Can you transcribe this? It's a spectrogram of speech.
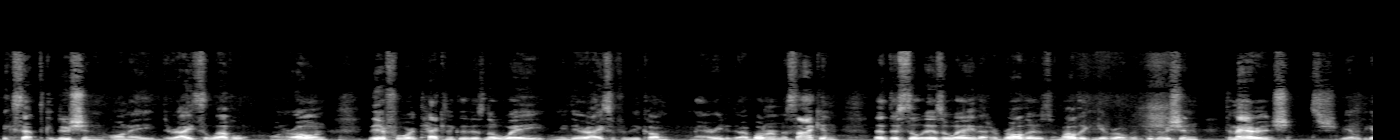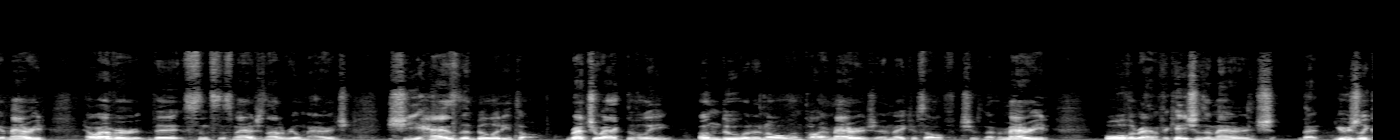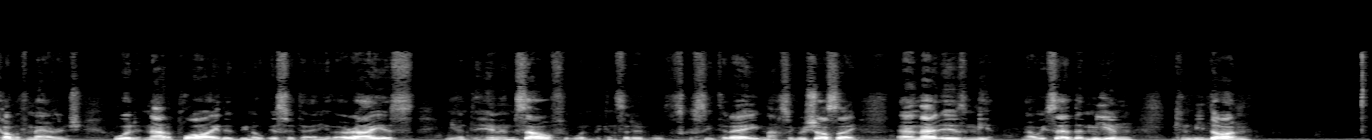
accept kedushin on a deraisa level on her own. Therefore, technically, there's no way midiraisa for become married. Boner masakin that there still is a way that her brothers or mother can give her over to kedushin to marriage. She should be able to get married. However, the, since this marriage is not a real marriage, she has the ability to retroactively undo and annul the entire marriage and make herself she was never married all the ramifications of marriage that usually come with marriage would not apply. There'd be no issa to any of the arayas, even to him himself. Wouldn't be considered, we'll see today, master gushosai, and that is mian. Now we said that mian can be done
